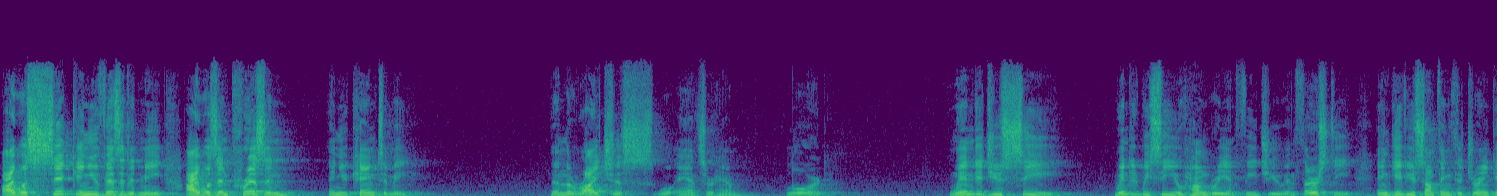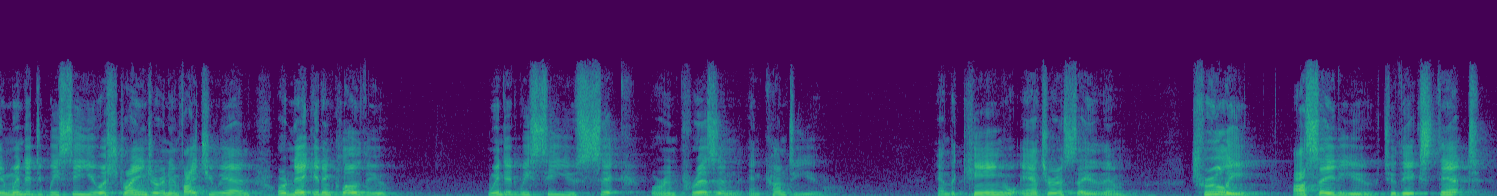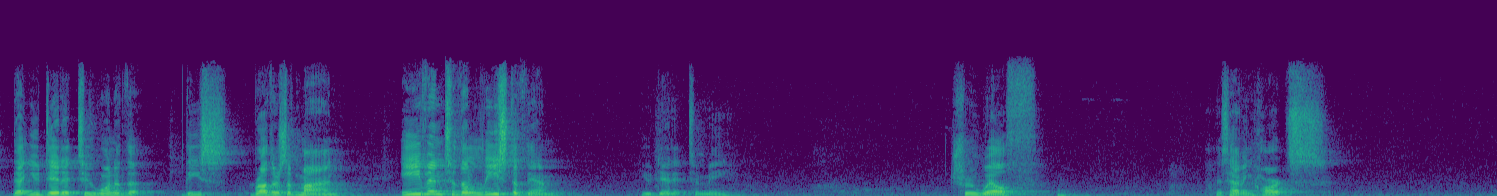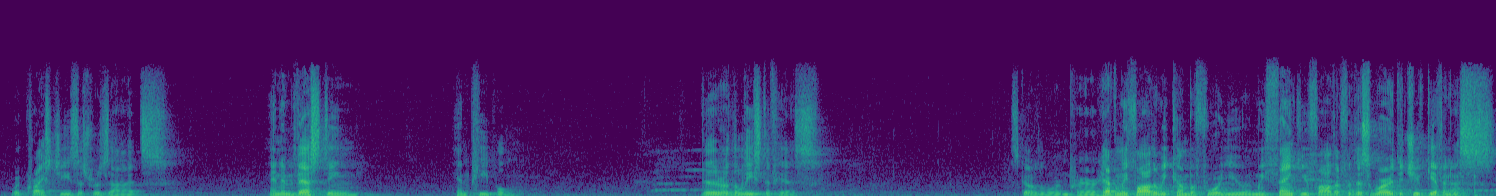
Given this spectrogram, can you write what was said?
I was sick, and you visited me. I was in prison, and you came to me. Then the righteous will answer him, Lord, when did you see when did we see you hungry and feed you, and thirsty and give you something to drink? And when did we see you a stranger and invite you in, or naked and clothe you? When did we see you sick or in prison and come to you? And the king will answer and say to them, Truly, I say to you, to the extent that you did it to one of the, these brothers of mine, even to the least of them, you did it to me. True wealth is having hearts where Christ Jesus resides and investing in people that are the least of His. Let's go to the Lord in prayer. Heavenly Father, we come before you and we thank you, Father, for this word that you've given us.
